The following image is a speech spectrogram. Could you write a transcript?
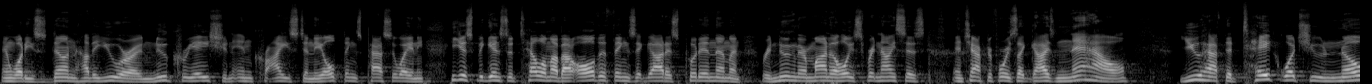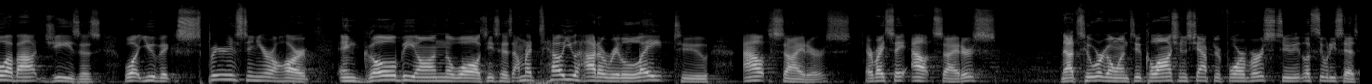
and what he's done, how that you are a new creation in Christ and the old things pass away. And he, he just begins to tell them about all the things that God has put in them and renewing their mind to the Holy Spirit. Now he says in chapter 4, he's like, Guys, now you have to take what you know about Jesus, what you've experienced in your heart, and go beyond the walls. He says, I'm going to tell you how to relate to outsiders. Everybody say outsiders. That's who we're going to. Colossians chapter 4, verse 2. Let's see what he says.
